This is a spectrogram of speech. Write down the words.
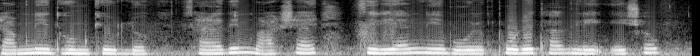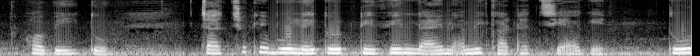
সামনেই ধমকে উঠল। সারাদিন বাসায় সিরিয়াল নিয়ে পড়ে থাকলে এসব হবেই তো। চাচ্চুকে বলে, তোর টিভির লাইন আমি কাটাচ্ছি আগে। তোর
